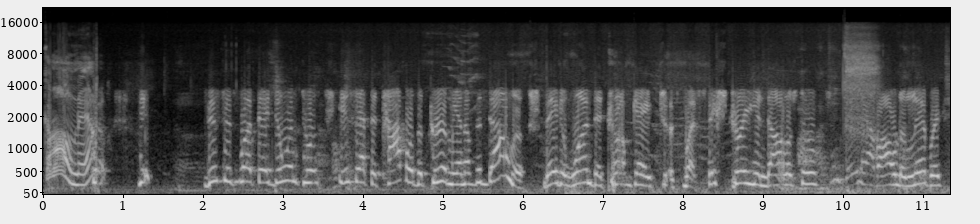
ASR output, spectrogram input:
Come on now. This is what they're doing to us. It's at the top of the pyramid of the dollar. They're the one that Trump gave what six trillion dollars to. They have all the leverage.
